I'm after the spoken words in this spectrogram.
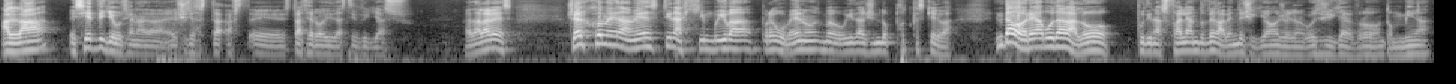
αλλά εσύ δεν δικαιούσε να έχεις στα, ε, σταθερότητα στη δουλειά σου. Κατάλαβες; Και έρχομαι να μέσα στην αρχή που είπα προηγουμένως, με που είδα το podcast κλπ. Είναι τα ωραία που τα λαλώ, που την ασφάλεια των 15.000 και των 20.000 ευρώ τον μήνα,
